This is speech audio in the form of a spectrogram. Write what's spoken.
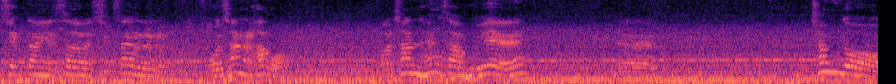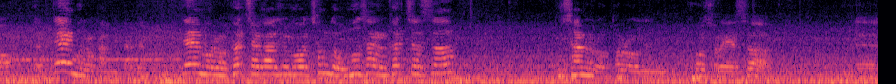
식당에서 식사를 오찬을 하고 오찬 행사 후에 에, 청도 그 댐으로 갑니다. 그 댐으로 거쳐가지고 청도 우문사를 거쳐서 부산으로 돌아오는 코스로 해서 에,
